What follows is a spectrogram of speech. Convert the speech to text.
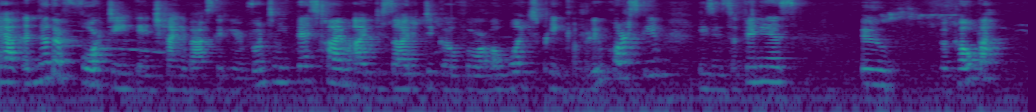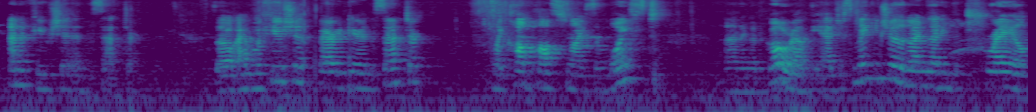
have another 14 inch hanging basket here in front of me. This time I've decided to go for a white, pink and blue colour scheme using Surfinias, blue, Bacopa and a fuchsia in the centre. So I have my fuchsia buried here in the centre, my compost nice and moist and I'm going to go around the edges making sure that I'm letting the trail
